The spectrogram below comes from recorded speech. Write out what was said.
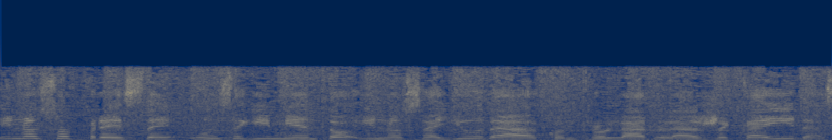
y nos ofrece un seguimiento y nos ayuda a controlar las recaídas.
